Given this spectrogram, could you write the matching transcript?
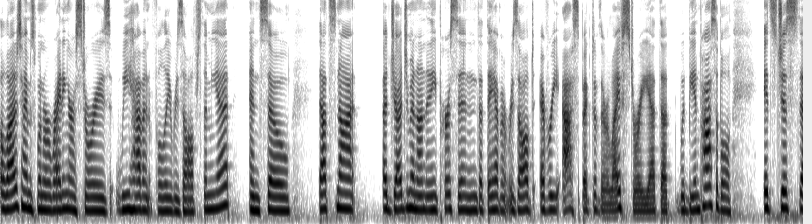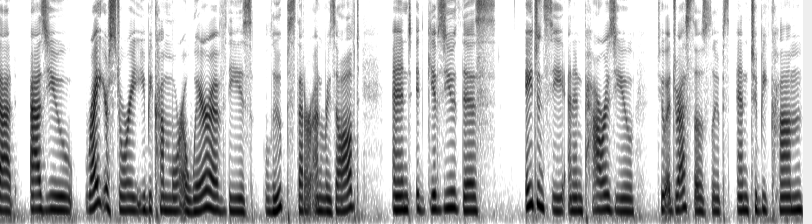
a lot of times when we're writing our stories, we haven't fully resolved them yet. And so that's not a judgment on any person that they haven't resolved every aspect of their life story yet. That would be impossible. It's just that as you write your story, you become more aware of these loops that are unresolved. And it gives you this agency and empowers you to address those loops and to become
